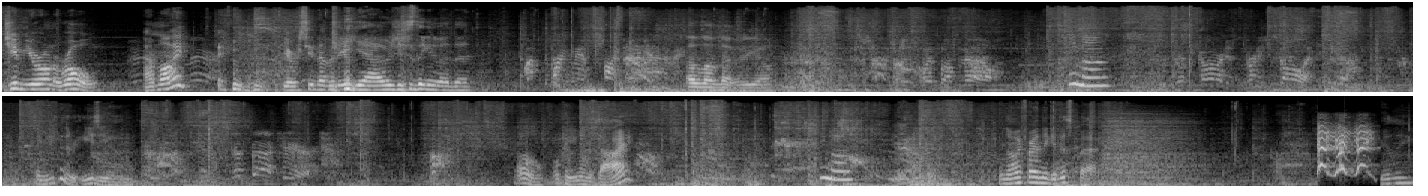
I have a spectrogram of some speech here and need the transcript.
Jim, you're on a roll. Am I? you ever seen that video? yeah, I was just thinking about that. I love that video. Slip up now. Hey, Mom. This guard is pretty solid. Hey, these guys are easy on. Get. Oh, okay, you wanna die? Hey, Mom. Well, now I finally get this back. Really?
